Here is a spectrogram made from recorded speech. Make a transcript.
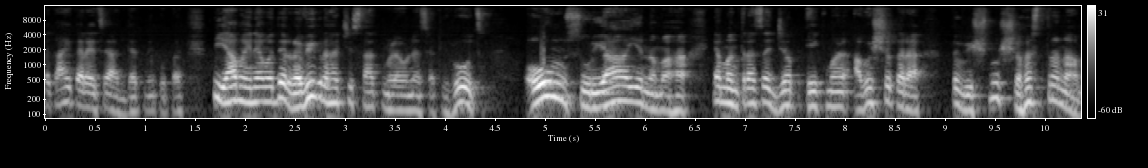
तर काय करायचं आहे आध्यात्मिक उपाय? या महिन्यामध्ये रविग्रहाची साथ मिळवण्यासाठी रोज ओम सूर्याय नमहा या मंत्राचा जप एक माळ अवश्य करा. तर विष्णू सहस्त्रनाम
